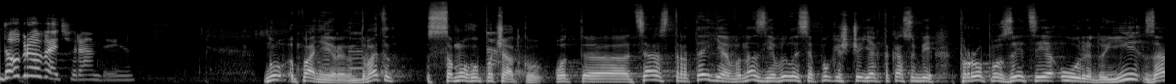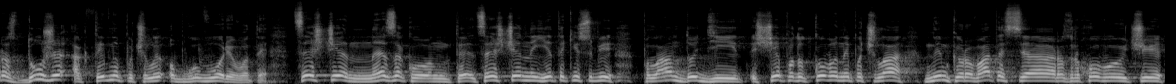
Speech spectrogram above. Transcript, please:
Доброго вечора, Андрію. Ну, пані Ірино, давайте з самого початку. От е, ця стратегія вона з'явилася поки що як така собі пропозиція уряду. Її зараз дуже активно почали обговорювати. Це ще не закон, це ще не є такий собі план до дій. Ще податкова не почала ним керуватися, розраховуючи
